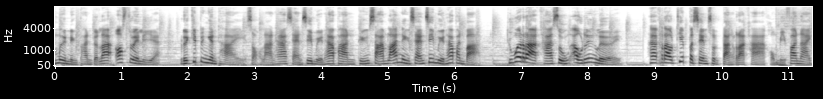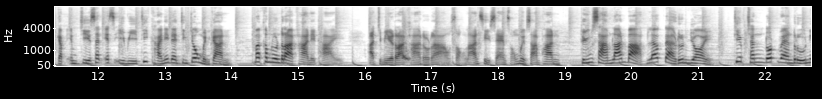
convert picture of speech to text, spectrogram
131,000 ดอลลาร์ออสเตรเลีย หรือคิดเป็นเงินไทย 2,545,000 ถึง 3,145,000 บาท ถือว่าราคาสูงเอาเรื่องเลย หากเราเทียบเปอร์เซ็นต์ส่วนต่างราคาของมีฟ้านายกับ MG ZSEV ที่ขายในแดนจิงโจ้เหมือนกัน มาคำนวณราคาในไทย อาจจะมีราคาราวๆ2 4 2 3 0 0 0 ถึง 3 ล้านบาทแล้วแต่รุ่นย่อย เทียบชั้นรถแวนหรูใน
